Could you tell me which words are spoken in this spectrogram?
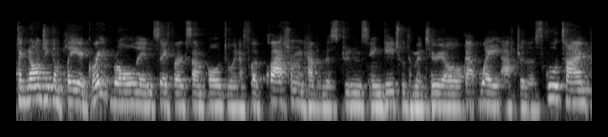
technology can play a great role in, say, for example, doing a flipped classroom and having the students engage with the material that way after the school time,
